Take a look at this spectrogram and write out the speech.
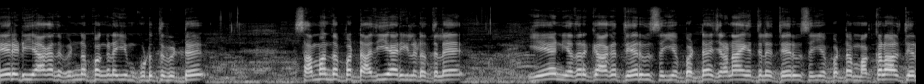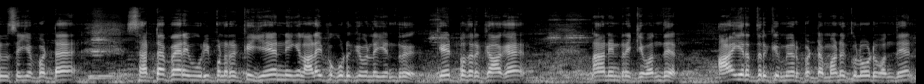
நேரடியாக அந்த விண்ணப்பங்களையும் கொடுத்துவிட்டு சம்பந்தப்பட்ட அதிகாரிகளிடத்தில் ஏன் எதற்காக தேர்வு செய்யப்பட்ட ஜனநாயகத்தில் தேர்வு செய்யப்பட்ட மக்களால் தேர்வு செய்யப்பட்ட சட்டப்பேரவை உறுப்பினருக்கு ஏன் நீங்கள் அழைப்பு கொடுக்கவில்லை என்று கேட்பதற்காக நான் இன்றைக்கு வந்தேன். ஆயிரத்திற்கு மேற்பட்ட மனுக்களோடு வந்தேன்.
